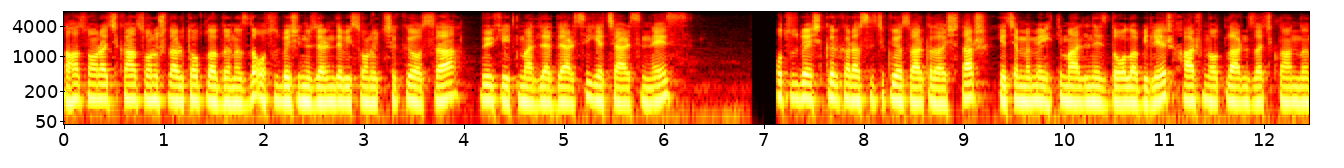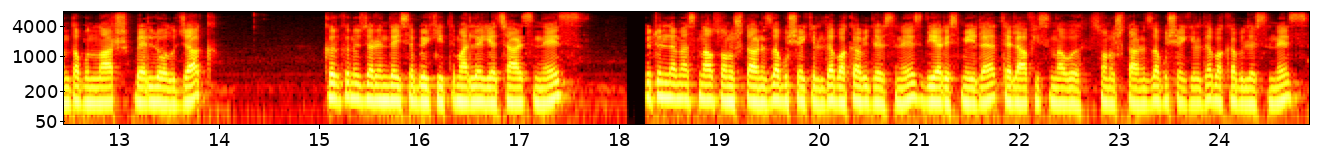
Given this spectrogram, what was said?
Daha sonra çıkan sonuçları topladığınızda 35'in üzerinde bir sonuç çıkıyorsa büyük ihtimalle dersi geçersiniz. 35-40 arası çıkıyorsa arkadaşlar geçememe ihtimaliniz de olabilir. Harf notlarınız açıklandığında bunlar belli olacak. 40'ın üzerinde ise büyük ihtimalle geçersiniz. Bütünleme sınav sonuçlarınıza bu şekilde bakabilirsiniz. Diğer ismiyle telafi sınavı sonuçlarınıza bu şekilde bakabilirsiniz.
